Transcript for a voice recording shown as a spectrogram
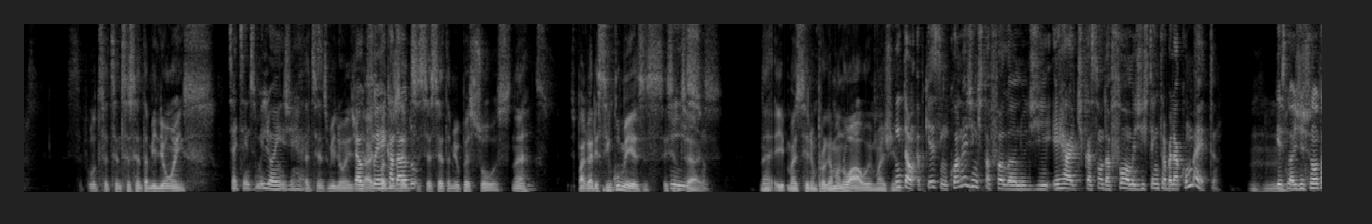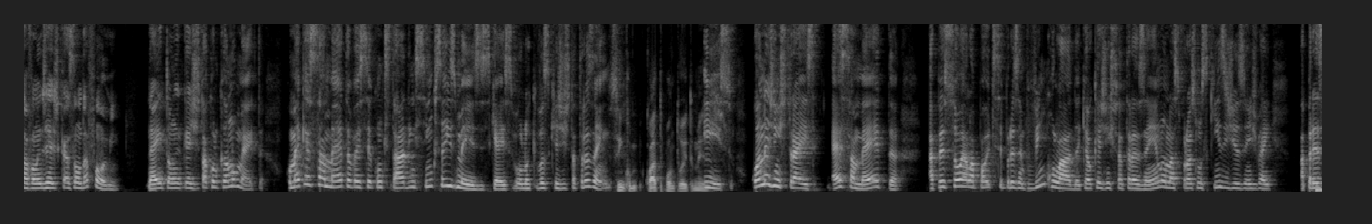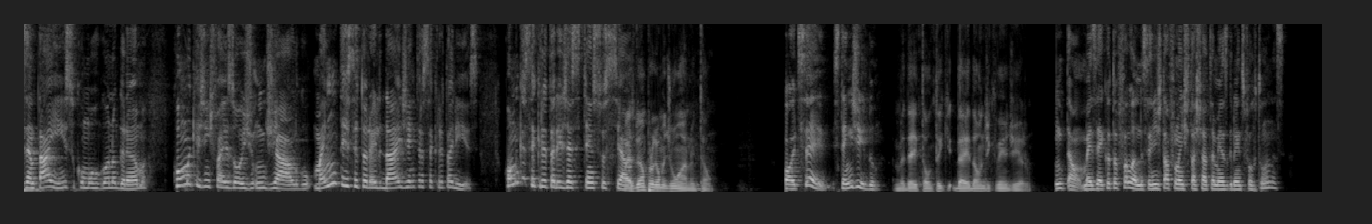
Você falou de 760 milhões. 700 milhões de reais. 700 milhões de é reais para arrecadado... 260 mil pessoas, né? Isso. Isso pagaria cinco meses, 600 Isso. reais. Né? Mas seria um programa anual, eu imagino. Então, é porque assim, quando a gente está falando de erradicação da fome, a gente tem que trabalhar com meta. Uhum. Porque senão a gente não está falando de erradicação da fome. Né? Então, a gente está colocando meta. Como é que essa meta vai ser conquistada em 5, 6 meses? Que é esse valor que, você, que a gente está trazendo. 4,8 meses. Isso. Quando a gente traz essa meta, a pessoa ela pode ser, por exemplo, vinculada, que é o que a gente está trazendo. Nos próximos 15 dias a gente vai apresentar isso como organograma. Como é que a gente faz hoje um diálogo, uma intersetorialidade entre as secretarias? Como que a Secretaria de Assistência Social. Mas não é um programa de um ano, então? Pode ser, estendido. Mas daí, então, tem que, daí de onde que vem o dinheiro? Então, mas é que eu tô falando. Se a gente tá falando de taxar também as grandes fortunas.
